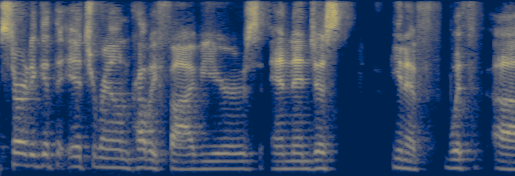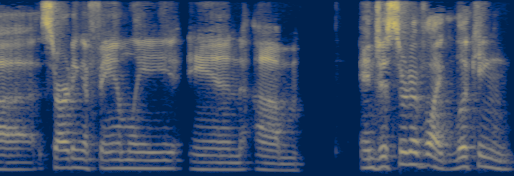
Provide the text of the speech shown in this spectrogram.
started to get the itch around probably five years, and then just you know with uh, starting a family and um, and just sort of like looking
